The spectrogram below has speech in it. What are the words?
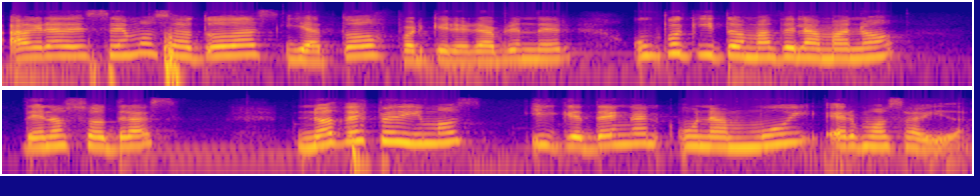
Agradecemos a todas y a todos por querer aprender un poquito más de la mano de nosotras. Nos despedimos y que tengan una muy hermosa vida.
